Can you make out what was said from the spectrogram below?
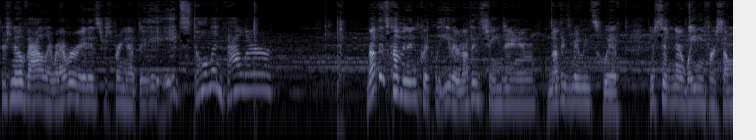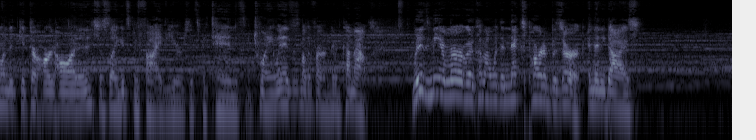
There's no valor. Whatever it is for springing up there, it's stolen valor. Nothing's coming in quickly either. Nothing's changing. Nothing's moving swift. They're sitting there waiting for someone to get their art on, and it's just like, it's been five years, it's been ten, it's been twenty. When is this motherfucker gonna come out? When is Miura gonna come out with the next part of Berserk? And then he dies.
